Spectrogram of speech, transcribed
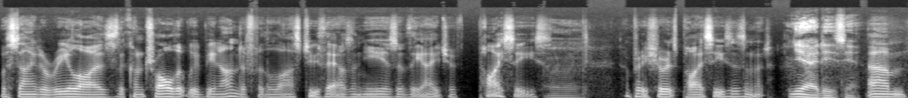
We're starting to realize the control that we've been under for the last 2,000 years of the age of Pisces. Mm. I'm pretty sure it's Pisces, isn't it? Yeah, it is. Yeah, Um,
